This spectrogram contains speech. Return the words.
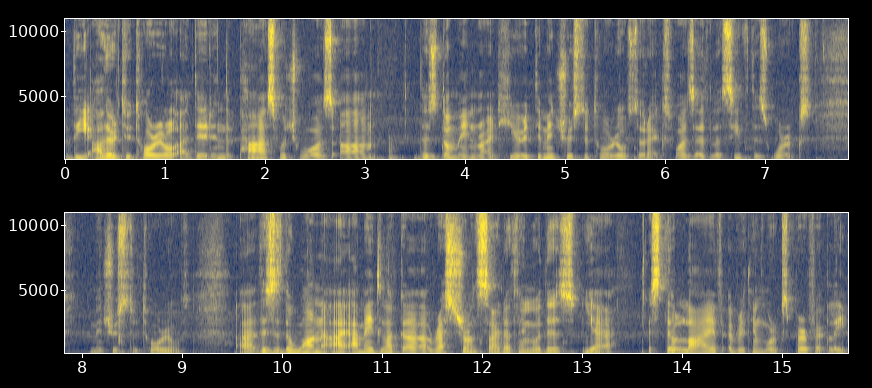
the other tutorial I did in the past, which was um, this domain right here, dimitristutorials.xyz. Let's see if this works. Dimitris tutorials. Uh, this is the one I, I made like a restaurant site, I think, with this. Yeah, still live. Everything works perfectly.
